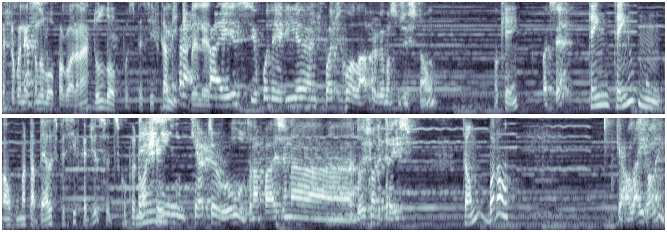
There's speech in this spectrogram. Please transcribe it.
Essa conexão do Lopo agora, né? Do Lopo, especificamente. Pra, Beleza. Pra esse, eu poderia. A gente pode rolar pra ver uma sugestão. Ok. Pode ser? Tem, tem um, alguma tabela específica disso? Desculpa, eu não tem achei. Tem Character Rule, tá na página ah. 293. Então, bora lá. Quer rolar aí? Rola aí.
